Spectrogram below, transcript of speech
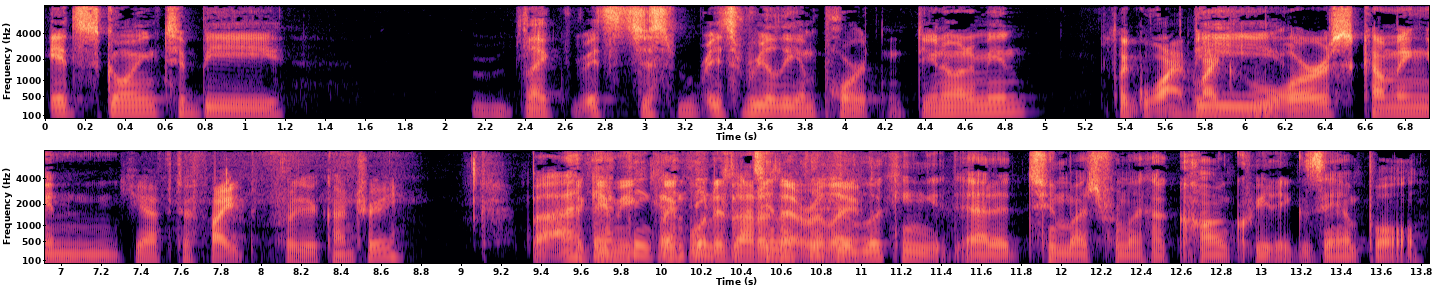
it's going to be like, it's just, it's really important. Do you know what I mean? Like what? Be- like wars coming and you have to fight for your country? But I, Like, th- give I me- think, like, I what think, is- how does Tim, I that think relate? You're looking at it too much from like a concrete example.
